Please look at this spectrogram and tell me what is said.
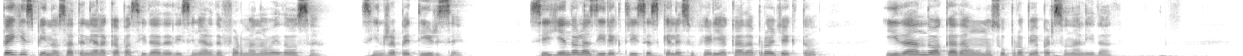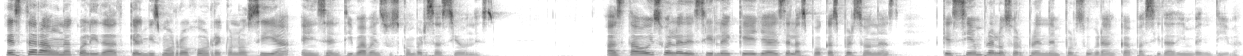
Peggy Espinosa tenía la capacidad de diseñar de forma novedosa, sin repetirse, siguiendo las directrices que le sugería cada proyecto y dando a cada uno su propia personalidad. Esta era una cualidad que el mismo Rojo reconocía e incentivaba en sus conversaciones. Hasta hoy suele decirle que ella es de las pocas personas que siempre lo sorprenden por su gran capacidad inventiva.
